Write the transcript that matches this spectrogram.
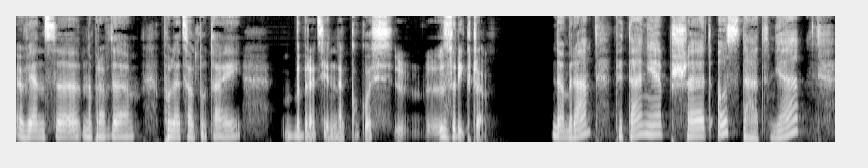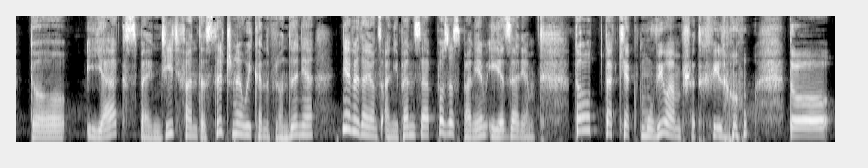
Więc e, naprawdę polecam tutaj wybrać jednak kogoś y, z rikczem. Dobra, pytanie przedostatnie to jak spędzić fantastyczny weekend w Londynie, nie wydając ani pensa poza spaniem i jedzeniem. To tak jak mówiłam przed chwilą, to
